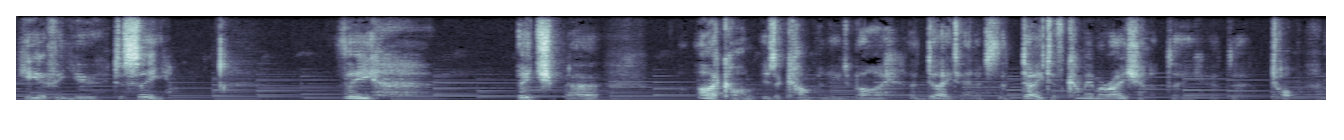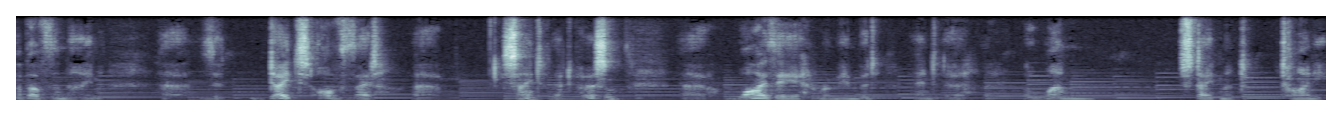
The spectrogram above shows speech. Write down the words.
here for you to see. The each uh, icon is accompanied by a date and it's the date of commemoration at the, at the top above the name, uh, the dates of that uh, saint, that person, uh, why they're remembered and uh, a one statement, tiny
